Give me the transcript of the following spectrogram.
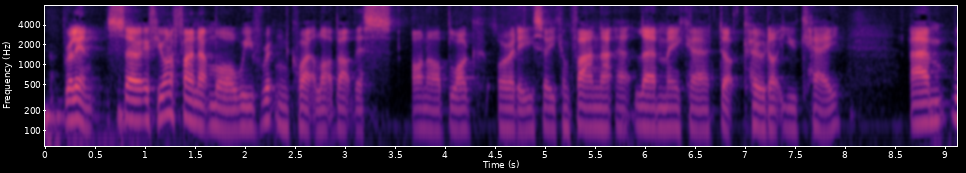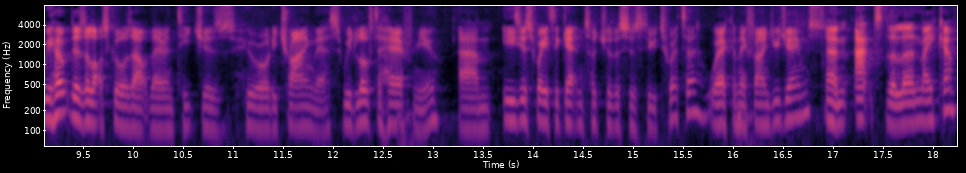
Brilliant. So if you want to find out more, we've written quite a lot about this on our blog already. So you can find that at learnmaker.co.uk. Um, we hope there's a lot of schools out there and teachers who are already trying this. We'd love to hear from you. Um, easiest way to get in touch with us is through Twitter. Where can they find you, James? Um, at the LearnMaker.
